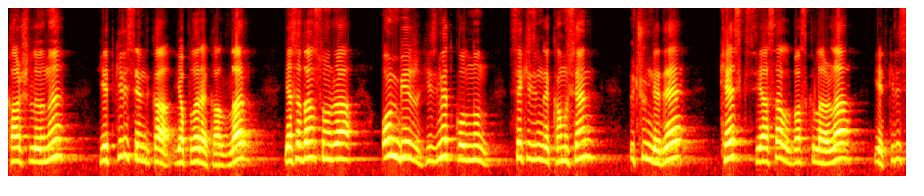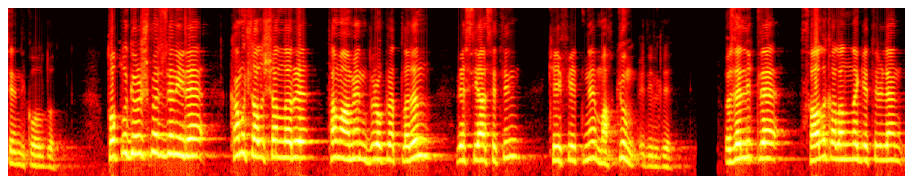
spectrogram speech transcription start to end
karşılığını yetkili sendika yapılarak aldılar. Yasadan sonra 11 hizmet kolunun 8'inde kamusen, 3'ünde de KESK siyasal baskılarla yetkili sendika oldu. Toplu görüşme düzeniyle kamu çalışanları tamamen bürokratların ve siyasetin keyfiyetine mahkum edildi. Özellikle sağlık alanına getirilen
